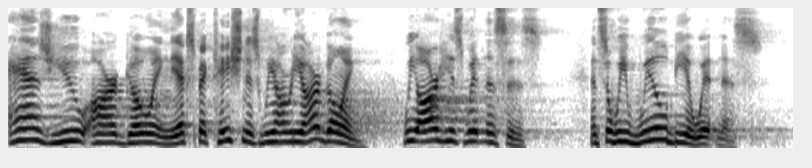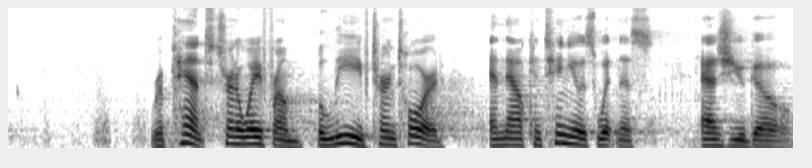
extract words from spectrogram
as you are going, the expectation is we already are going. We are his witnesses. And so we will be a witness. Repent, turn away from, believe, turn toward, and now continuous witness as you go.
